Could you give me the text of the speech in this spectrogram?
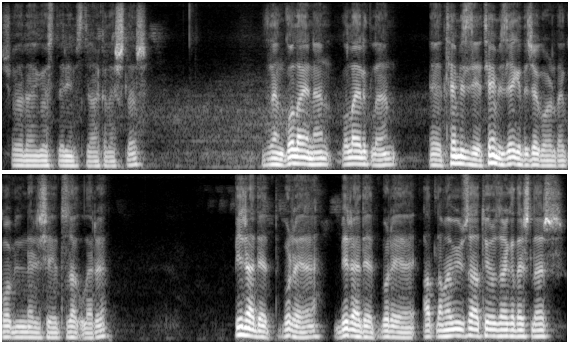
Şöyle göstereyim size arkadaşlar. Zaten kolayla, kolaylıkla e, temizliğe temizliğe gidecek orada goblinleri şey tuzakları. Bir adet buraya, bir adet buraya atlama büyüsü atıyoruz arkadaşlar.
